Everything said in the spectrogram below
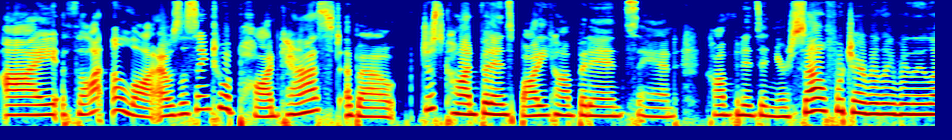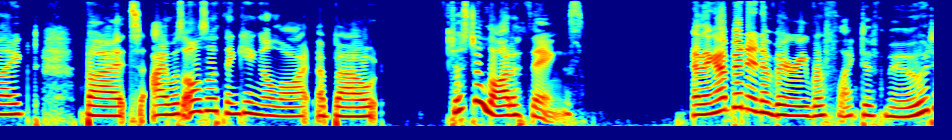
I thought a lot. I was listening to a podcast about just confidence, body confidence, and confidence in yourself, which I really, really liked. But I was also thinking a lot about just a lot of things. I think I've been in a very reflective mood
